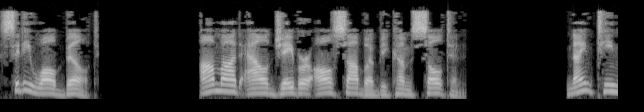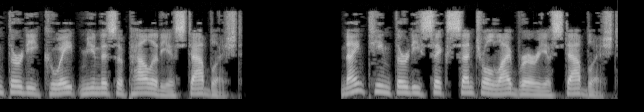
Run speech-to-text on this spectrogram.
City wall built. Ahmad al-Jaber al-Sabah becomes sultan. 1930 Kuwait municipality established. 1936 Central Library established.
